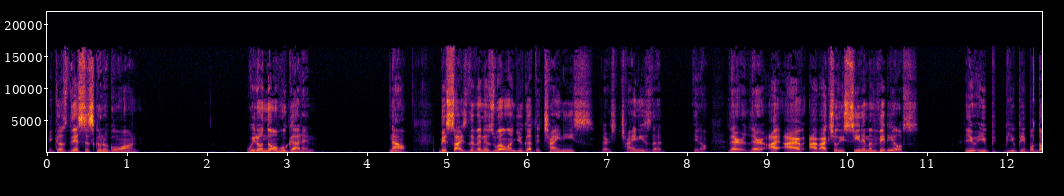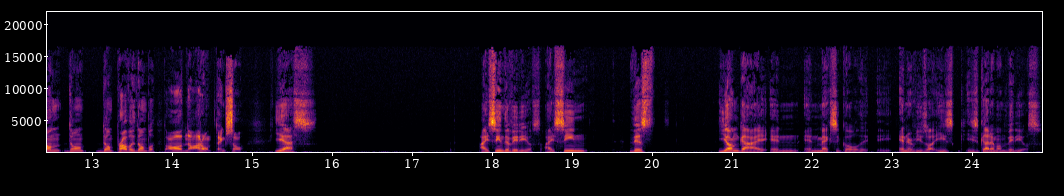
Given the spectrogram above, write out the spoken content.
Because this is going to go on. We don't know who got in. Now, besides the Venezuelan, you got the Chinese. There's Chinese that you know they're they're I I've, I've actually seen them in videos. You you you people don't don't don't probably don't. Oh no, I don't think so. Yes, I seen the videos. I seen this young guy in in Mexico interviews. He's he's got him on videos,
